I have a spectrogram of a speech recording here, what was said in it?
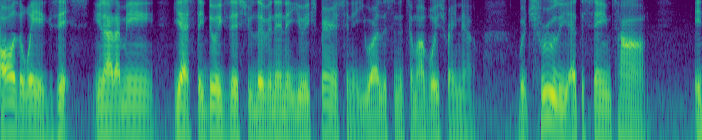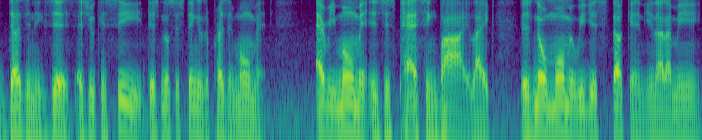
all the way exist. You know what I mean? Yes, they do exist. You living in it, you experiencing it. You are listening to my voice right now. But truly, at the same time, it doesn't exist. As you can see, there's no such thing as the present moment. Every moment is just passing by. Like, there's no moment we get stuck in. You know what I mean?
